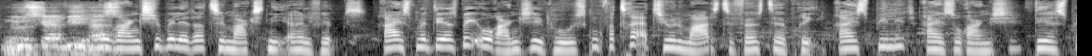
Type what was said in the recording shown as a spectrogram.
Nu skal vi have... Orange billetter til max 99. Rejs med DSB Orange i påsken fra 23. marts til 1. april. Rejs billigt, rejs orange. DSB,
